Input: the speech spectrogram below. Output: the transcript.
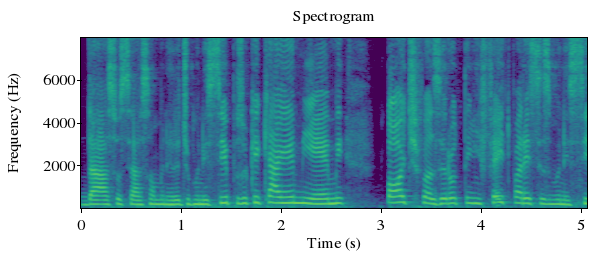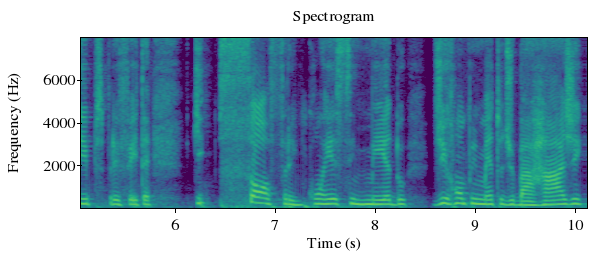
da Associação Mineira de Municípios, o que, que a MM pode fazer ou tem feito para esses municípios, prefeita, que sofrem com esse medo de rompimento de barragem,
